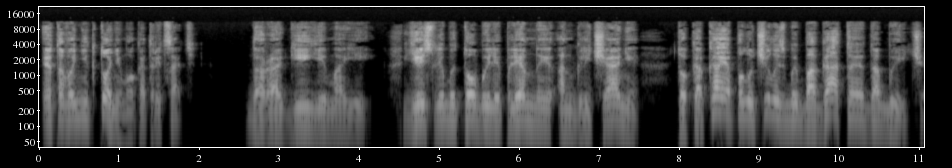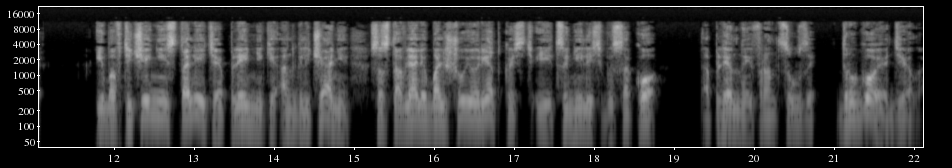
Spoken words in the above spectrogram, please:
этого никто не мог отрицать. Дорогие мои, если бы то были пленные англичане, то какая получилась бы богатая добыча? Ибо в течение столетия пленники-англичане составляли большую редкость и ценились высоко, а пленные французы — другое дело.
